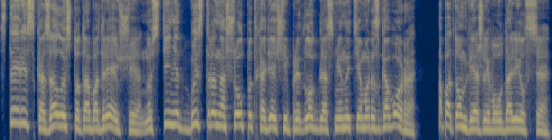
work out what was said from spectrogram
Стерис сказала что-то ободряющее, но Стинет быстро нашел подходящий предлог для смены темы разговора, а потом вежливо удалился.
